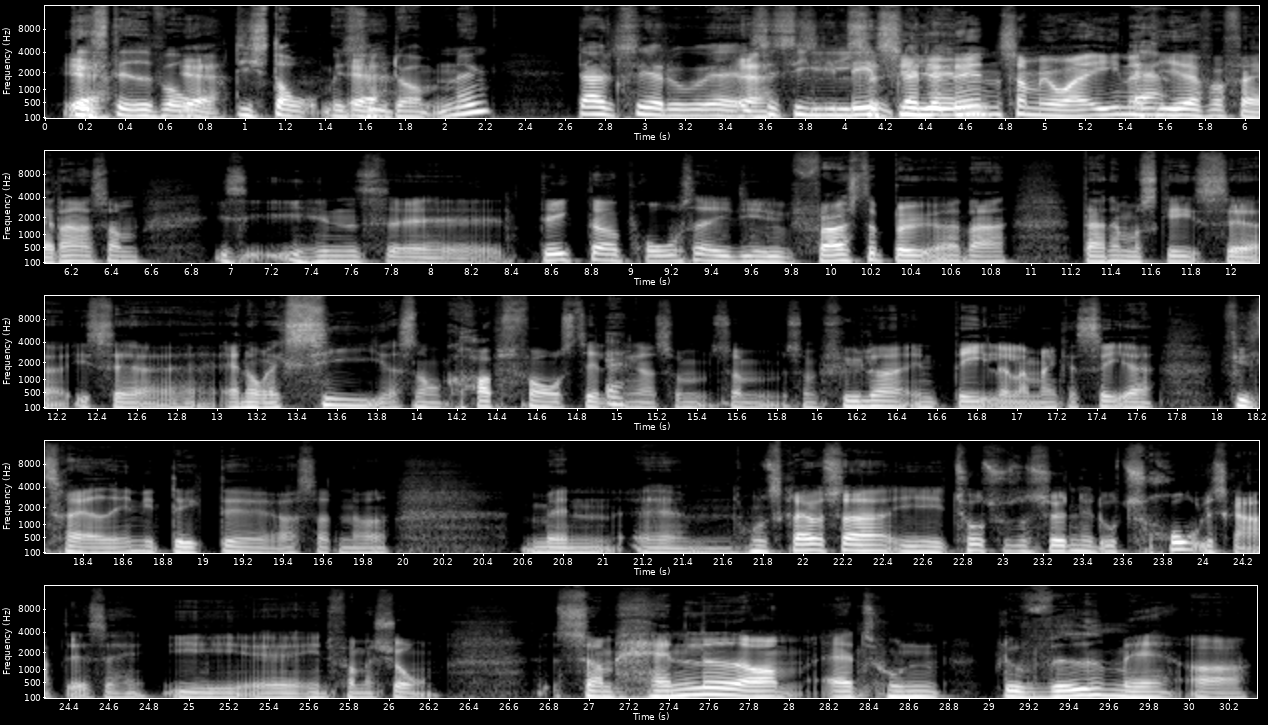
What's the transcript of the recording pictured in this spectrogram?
det ja, sted, hvor ja. de står med sygdommen. Ikke? Der ser du uh, ja, Cecilie Lind. Cecilie Lind, som jo er en af ja. de her forfattere, som i, i hendes øh, digter og prosa i de første bøger, der, der er det måske især, især anoreksi og sådan nogle kropsforestillinger, ja. som, som, som fylder en del, eller man kan se er filtreret ind i digte og sådan noget. Men øh, hun skrev så i 2017 et utroligt skarpt essay i øh, Information, som handlede om, at hun blev ved med at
